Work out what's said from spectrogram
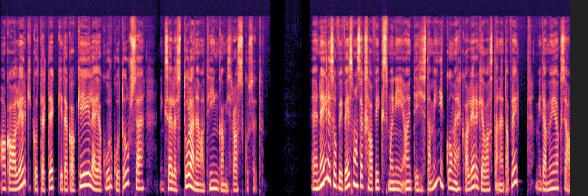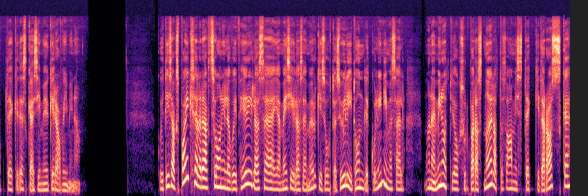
aga allergikutel tekkida ka keele- ja kurguturse ning sellest tulenevalt hingamisraskused. Neile sobib esmaseks abiks mõni antihistamiinikum ehk allergiavastane tablett, mida müüakse apteekides käsimüügi ravimina. kuid lisaks paiksele reaktsioonile võib herilase ja mesilase mürgi suhtes ülitundlikul inimesel mõne minuti jooksul pärast nõelata saamist tekkida raske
